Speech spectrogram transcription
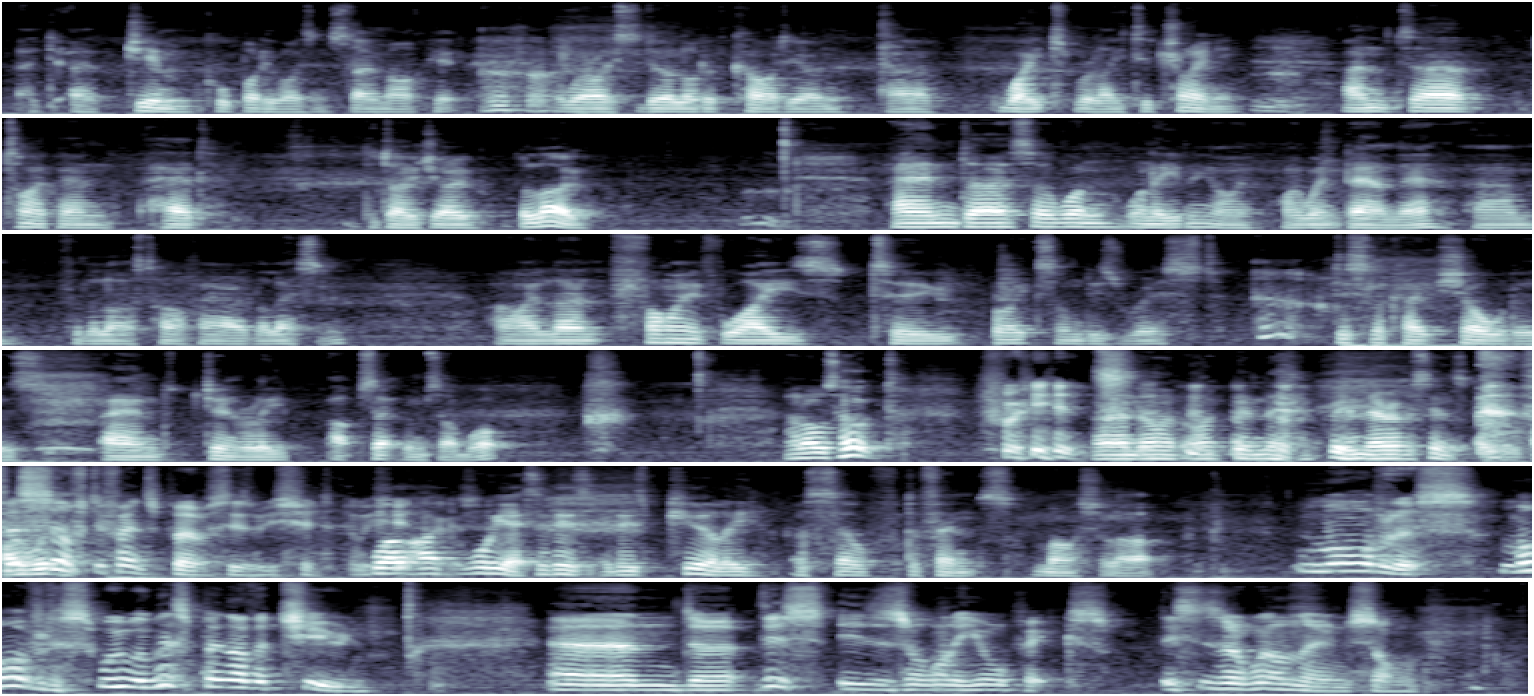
a, a gym called Bodywise in Stowmarket, where I used to do a lot of cardio and uh, weight-related training. And uh, Taipan had the dojo below. And uh, so one, one evening I, I went down there um, for the last half hour of the lesson. I learnt five ways to break somebody's wrist, dislocate shoulders, and generally upset them somewhat. And I was hooked, Brilliant. and I, I've been there, been there ever since. For self-defence purposes, we should. We well, should I, well, yes, it is. It is purely a self-defence martial art. Marvellous, marvellous. We will let's play another tune. And uh, this is one of your picks. This is a well known song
